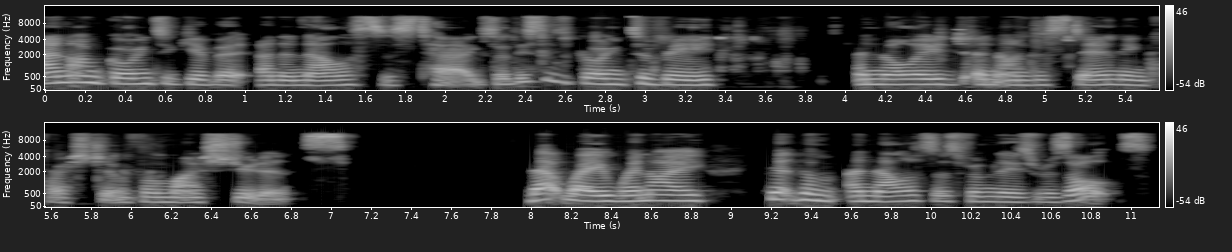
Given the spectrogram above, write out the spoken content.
and I'm going to give it an analysis tag. So this is going to be a knowledge and understanding question for my students. That way, when I get the analysis from these results,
